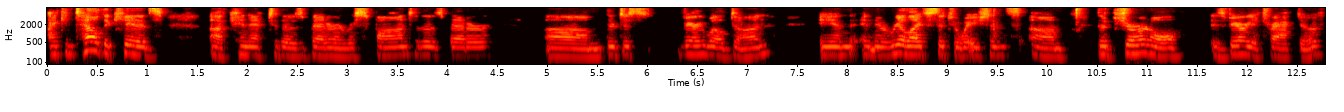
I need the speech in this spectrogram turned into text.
I can tell the kids uh, connect to those better and respond to those better. Um, they're just very well done and in their real life situations. Um, the journal is very attractive,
